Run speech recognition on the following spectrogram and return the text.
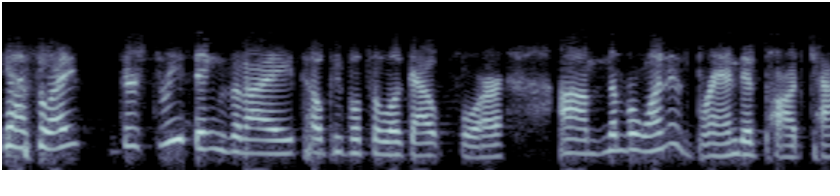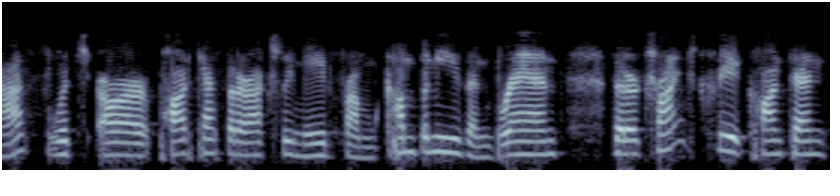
Yeah, so I there's three things that I tell people to look out for. Um, number one is branded podcasts, which are podcasts that are actually made from companies and brands that are trying to create content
